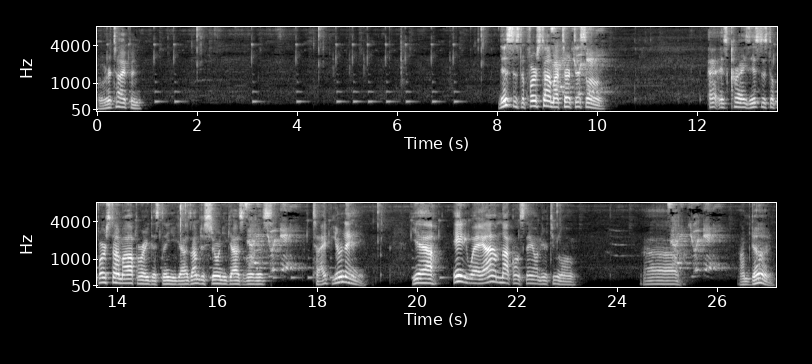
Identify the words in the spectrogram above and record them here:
We're typing. This is the first time I turned this on. That is crazy. This is the first time I operate this thing, you guys. I'm just showing you guys a little this. Type your name. Yeah. Anyway, I'm not going to stay on here too long. Uh, Type your name. I'm done.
